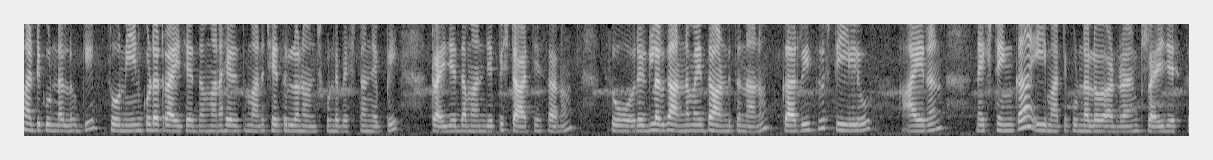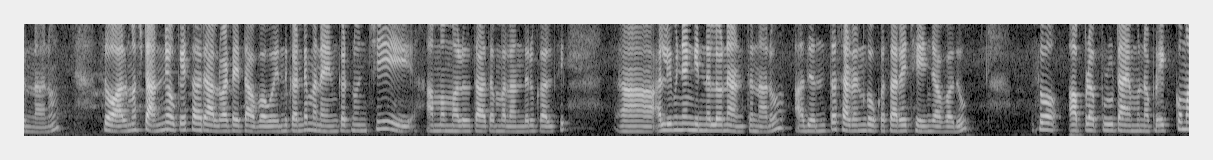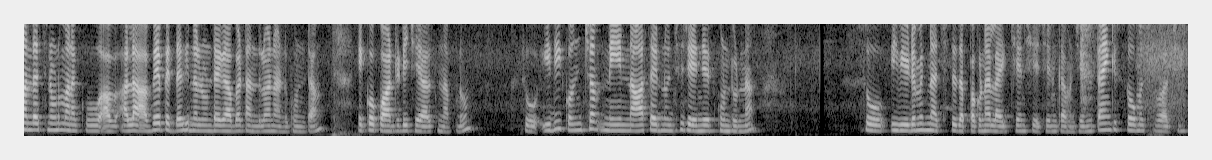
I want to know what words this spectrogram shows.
మట్టి కుండల్లోకి. సో నేను కూడా ట్రై చేద్దాం. మన హెల్త్ మన చేతుల్లోనే ఉంచుకుంటే బెస్ట్ అని చెప్పి ట్రై చేద్దామని చెప్పి స్టార్ట్ చేశాను. సో రెగ్యులర్గా అన్నం అయితే వండుతున్నాను. కర్రీస్ స్టీలు ఐరన్ నెక్స్ట్ ఇంకా ఈ మట్టి కుండలో వండడానికి ట్రై చేస్తున్నాను. సో ఆల్మోస్ట్ అన్నీ ఒకేసారి అలవాటైతే అవ్వవు. ఎందుకంటే మన వెనకటి నుంచి అమ్మమ్మలు తాతమ్మలు అందరూ కలిసి అల్యూమినియం గిన్నెలోనే అంటున్నారు. అదంతా సడన్గా ఒకసారే చేంజ్ అవ్వదు. సో అప్పుడప్పుడు టైం ఉన్నప్పుడు ఎక్కువ మంది వచ్చినప్పుడు మనకు అలా అవే పెద్ద గిన్నెలు ఉంటాయి కాబట్టి అందులోనే అనుకుంటాం ఎక్కువ క్వాంటిటీ చేయాల్సినప్పుడు. సో ఇది కొంచెం నేను నా సైడ్ నుంచి చేంజ్ చేసుకుంటున్నా. సో ఈ వీడియో మీకు నచ్చితే తప్పకుండా లైక్ చేయండి షేర్ చేయండి కామెంట్ చేయండి. Thank you so much for watching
